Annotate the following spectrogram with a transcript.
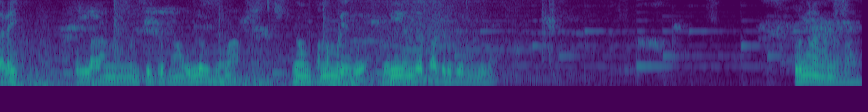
தடை ஃபுல்லாக முடிச்சுட்டு இருக்காங்க. உள்ளுக்கு போனால் எதுவும் பண்ண முடியாது. வெளிலேருந்தே பார்த்துட்டு போயிட முடியும் கொடுங்க நான்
